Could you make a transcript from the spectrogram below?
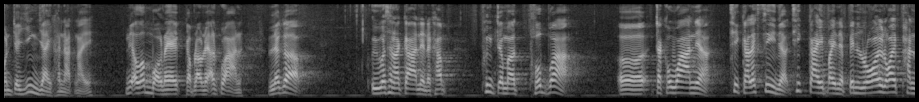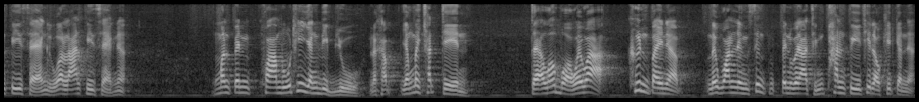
มันจะยิ่งใหญ่ขนาดไหน นี่อัลลอฮ์บอกในกับเราในอัลกุรอานแล้วก็วิวัฒนาการเนี่ยนะครับ เพิ่งจะมาพบว่าจักรวาลเนี่ยที่กาแล็กซี่เนี่ยที่ไกลไปเนี่ยเป็นร้อยร้อยพันปีแสงหรือว่าล้านปีแสงเนี่ยมันเป็นความรู้ที่ยังดิบอยู่นะครับ ยังไม่ชัดเจน แต่อัลลอฮ์บอกไว้ว่าขึ้นไปเนี่ย ในวันหนึ่งซึ่งเป็นเวลาถึงพันปีที่เราคิดกันเนี่ย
